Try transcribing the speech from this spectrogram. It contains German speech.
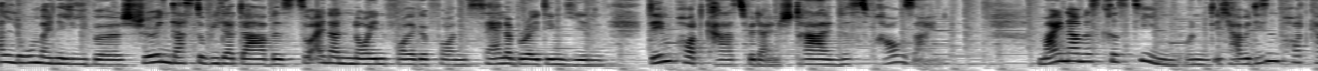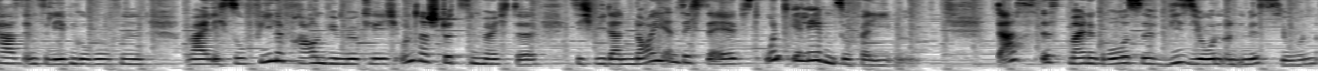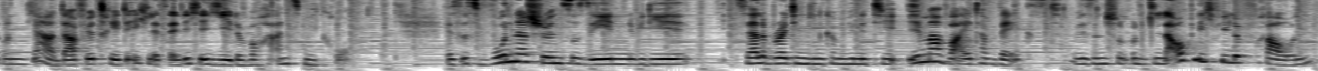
Hallo meine Liebe, schön, dass du wieder da bist zu einer neuen Folge von Celebrating Yin, dem Podcast für dein strahlendes Frausein. Mein Name ist Christine und ich habe diesen Podcast ins Leben gerufen, weil ich so viele Frauen wie möglich unterstützen möchte, sich wieder neu in sich selbst und ihr Leben zu verlieben. Das ist meine große Vision und Mission und ja, dafür trete ich letztendlich hier jede Woche ans Mikro. Es ist wunderschön zu sehen, wie die Celebrating Lean Community immer weiter wächst. Wir sind schon unglaublich viele Frauen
